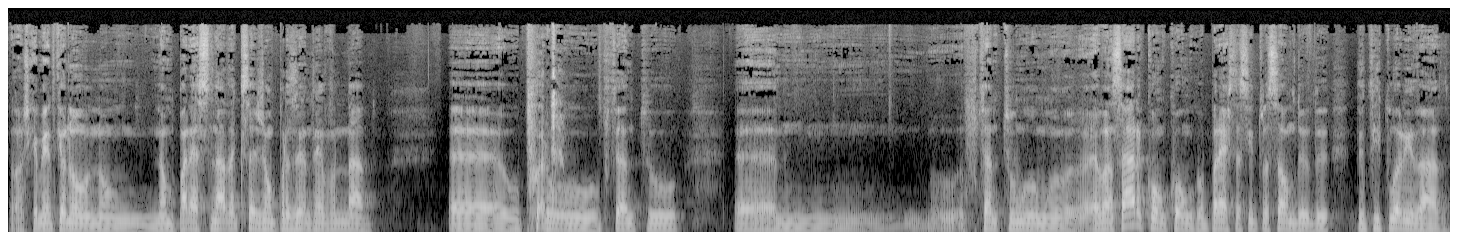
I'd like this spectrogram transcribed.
Logicamente que eu não, não, não me parece nada que seja um presente envenenado. Uh, o, portanto, portanto, avançar com, com, para esta situação de, de, de titularidade.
